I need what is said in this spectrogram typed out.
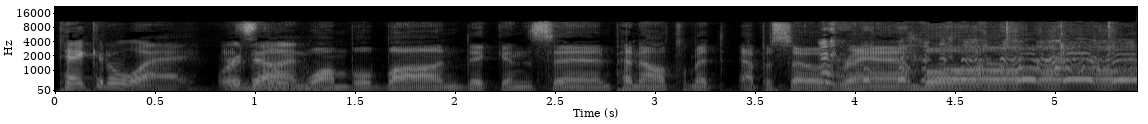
Take it away. We're it's done. the Womble Bond Dickinson penultimate episode Ramble.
